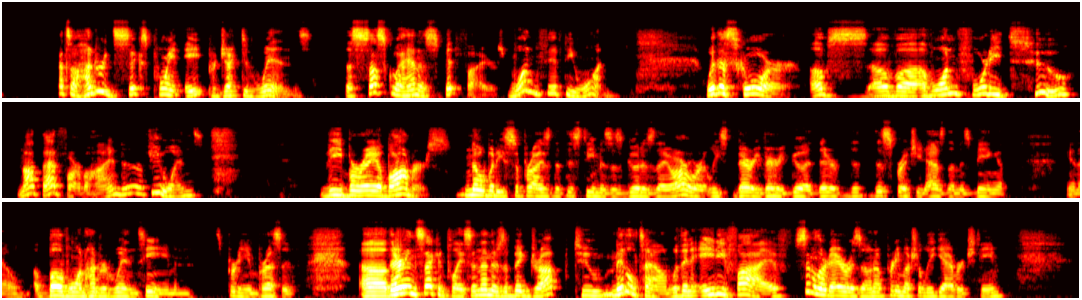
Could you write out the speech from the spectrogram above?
that's 106.8 projected wins. The Susquehanna Spitfires, 151. With a score of of uh, of 142, not that far behind, a few wins. The Berea Bombers. Nobody's surprised that this team is as good as they are, or at least very, very good. They're this spreadsheet has them as being a, you know, above 100 win team, and pretty impressive. Uh, they're in second place, and then there's a big drop to Middletown with an 85, similar to Arizona, pretty much a league average team.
